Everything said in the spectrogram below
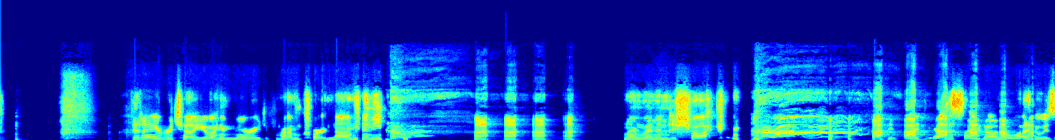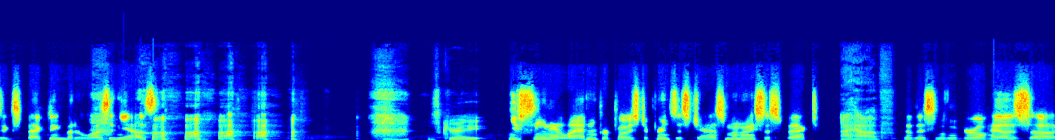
Did I ever tell you I married a prom court nominee? And I went into shock. Said yes. I don't know what I was expecting, but it wasn't yes. That's great. You've seen Aladdin propose to Princess Jasmine, I suspect. I have. So this little girl has uh,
